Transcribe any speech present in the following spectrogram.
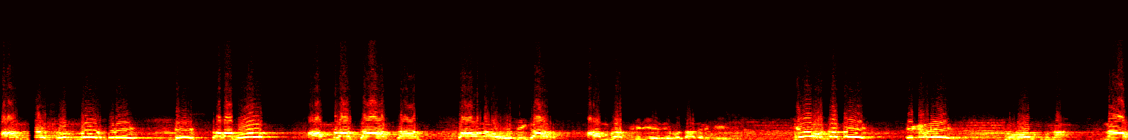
আমরা সুন্দর করে দেশ চালাবো। আমরা যার যার পাওনা অধিকার আমরা ফিরিয়ে দেব তাদেরকে। কেউ যাতে এখানে জুলুম না- না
